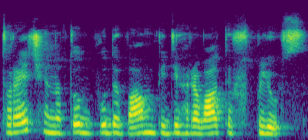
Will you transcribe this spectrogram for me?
Туреччина тут буде вам відігравати в плюс.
